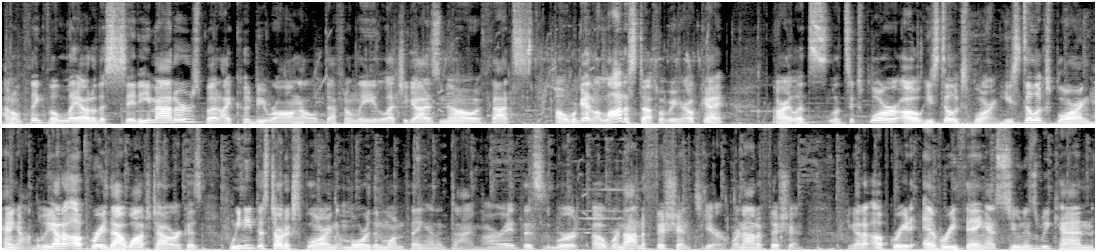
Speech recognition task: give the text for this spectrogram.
I don't think the layout of the city matters, but I could be wrong. I'll definitely let you guys know if that's... Oh, we're getting a lot of stuff over here. Okay all right let's let's explore oh he's still exploring. He's still exploring. Hang on we got to upgrade that watchtower because we need to start exploring more than one thing at a time. All right this we're uh, we're not efficient here. We're not efficient. We got to upgrade everything as soon as we can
